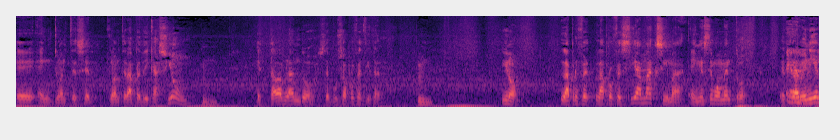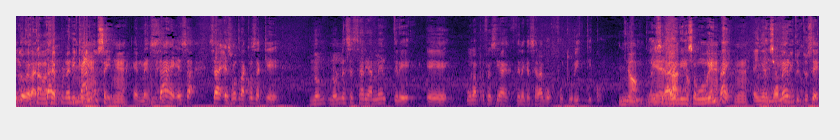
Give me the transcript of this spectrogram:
eh, en- durante, ser- durante la predicación estaba hablando, se puso a profetizar. Y no, la, profe- la profecía máxima en ese momento está Era viniendo que del estaba predicándose. Yeah, yeah. El mensaje, esa, o sea, es otra cosa que no, no necesariamente eh, una profecía tiene que ser algo futurístico. No, Puede yeah, ser en ese momento. Right, Yeah, yeah. En el momento. entonces,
